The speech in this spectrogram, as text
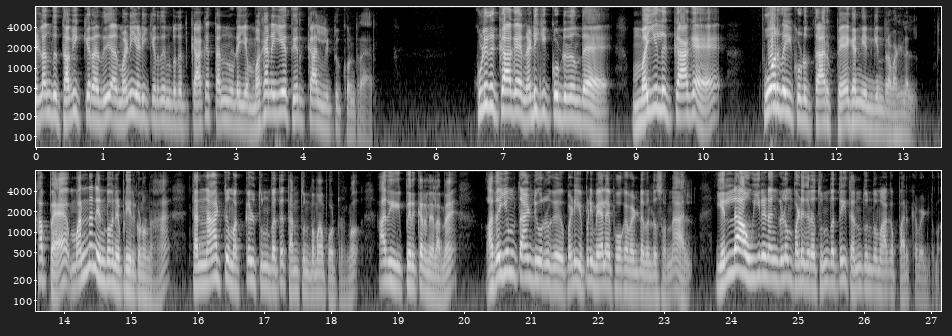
இழந்து தவிக்கிறது அது மணி அடிக்கிறது என்பதற்காக தன்னுடைய மகனையே தேர்க்காலில் இட்டு கொன்றார். குளிருக்காக நடுக்கிக் கொண்டிருந்த மயிலுக்காக போர்வை கொடுத்தார் பேகன் என்கின்ற வள்ளல். அப்போ மன்னன் என்பவன் எப்படி இருக்கணும்னா தன் நாட்டு மக்கள் துன்பத்தை தன் துன்பமாக போட்டுடணும் அது இப்போ இருக்கிற நிலைமை. அதையும் தாண்டி ஒரு படி எப்படி மேலே போக வேண்டும் என்று சொன்னால் எல்லா உயிரினங்களும் படுகிற துன்பத்தை தன் துன்பமாக பார்க்க வேண்டுமா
